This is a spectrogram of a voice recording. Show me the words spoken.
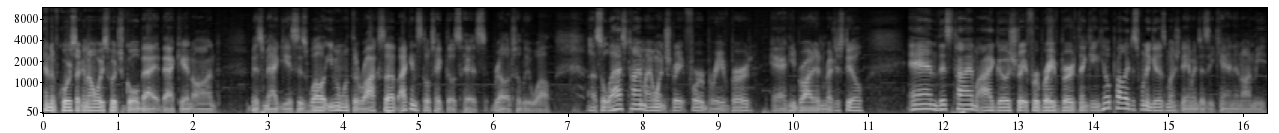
and of course I can always switch Golbat back in on Mismagius as well. Even with the rocks up, I can still take those hits relatively well. Uh, so last time I went straight for Brave Bird and he brought in Registeel. And this time I go straight for Brave Bird thinking he'll probably just want to get as much damage as he can in on me.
